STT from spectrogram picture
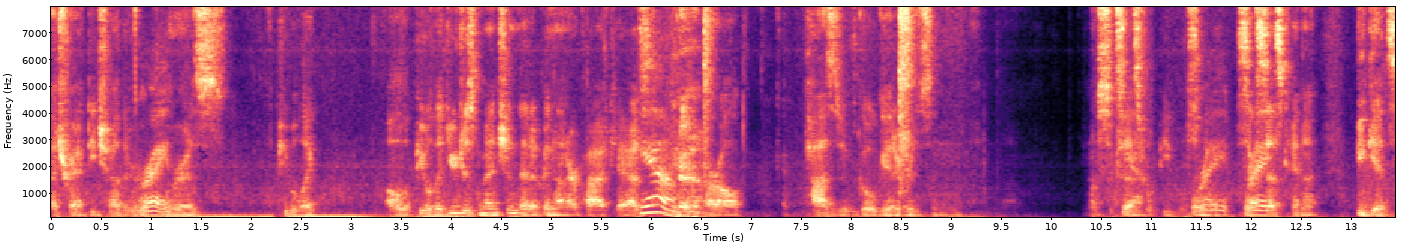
attract each other, Right. whereas people like all the people that you just mentioned that have been on our podcast Yeah. are all positive go-getters and you know successful people. So Right, right. success kind of begets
